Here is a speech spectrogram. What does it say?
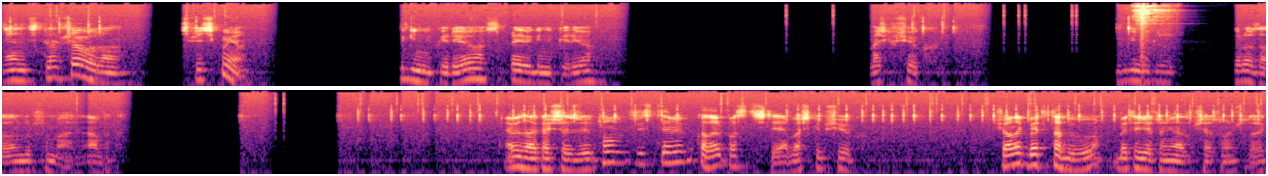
Yani cidden çöp o zaman. Hiçbir şey çıkmıyor. Bir günlük veriyor. Sprey bir günlük veriyor. Başka bir şey yok. Bir günlük Groz alalım dursun bari ne bak. Evet arkadaşlar jeton sistemi bu kadar basit işte ya başka bir şey yok. Şu anlık beta tabi bu. Beta jeton yazmışlar sonuç olarak.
